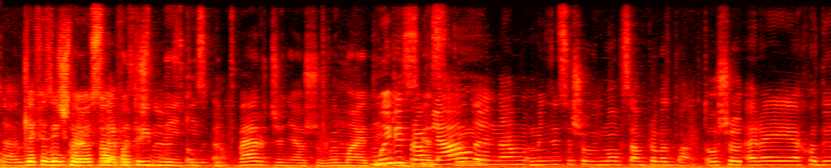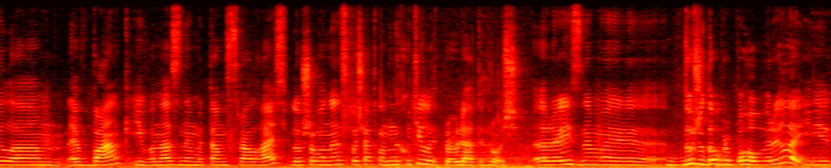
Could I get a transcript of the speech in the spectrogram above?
Так, для фізичної особи. Так. потрібні якісь да. підтвердження, що ви маєте Ми якісь відправляли зв'язки. нам. Мені здається, що відмов сам Приватбанк. Тому що Рея ходила в банк і вона з ними там сралась, тому що вони спочатку не хотіли відправляти гроші. Рей з ними дуже добре поговорила, і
